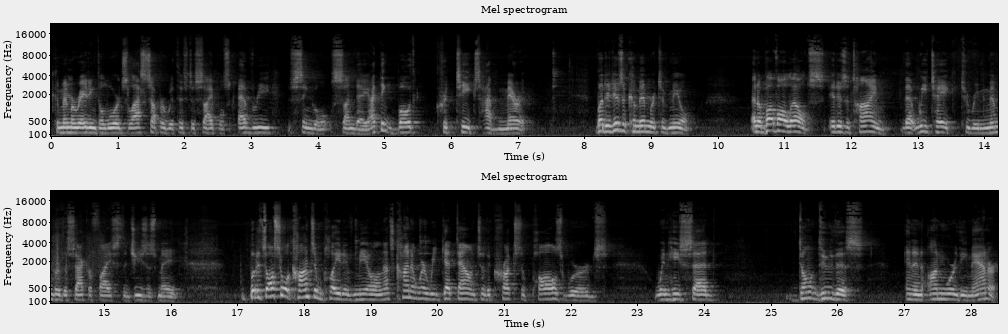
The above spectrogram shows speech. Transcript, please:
commemorating the Lord's Last Supper with his disciples every single Sunday. I think both critiques have merit, but it is a commemorative meal. And above all else, it is a time that we take to remember the sacrifice that Jesus made. But it's also a contemplative meal, and that's kind of where we get down to the crux of Paul's words when he said, Don't do this in an unworthy manner.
